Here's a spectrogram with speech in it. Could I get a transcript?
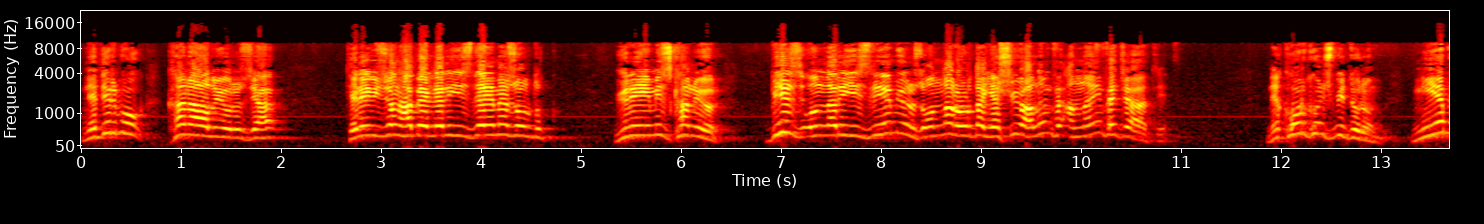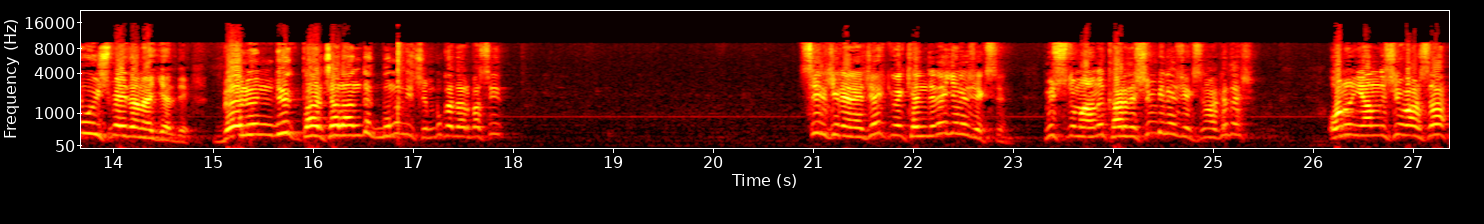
Nedir bu? Kan ağlıyoruz ya. Televizyon haberleri izleyemez olduk. Yüreğimiz kanıyor. Biz onları izleyemiyoruz. Onlar orada yaşıyor. Alın, anlayın fecaati. Ne korkunç bir durum. Niye bu iş meydana geldi? Bölündük, parçalandık bunun için. Bu kadar basit. Silkilenecek ve kendine geleceksin. Müslümanı kardeşin bileceksin arkadaş. Onun yanlışı varsa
